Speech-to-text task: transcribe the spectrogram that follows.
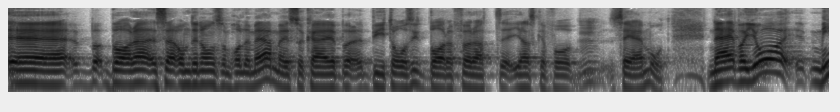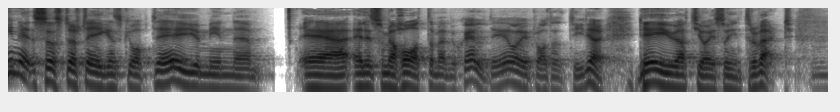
eh, bara här, om det är någon som håller med mig så kan jag byta åsikt bara för att jag ska få säga emot. Nej, vad jag, min så största egenskap det är ju min... Eh, eh, eller som jag hatar med mig själv, det har jag ju pratat om tidigare. Det är ju att jag är så introvert. Mm.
